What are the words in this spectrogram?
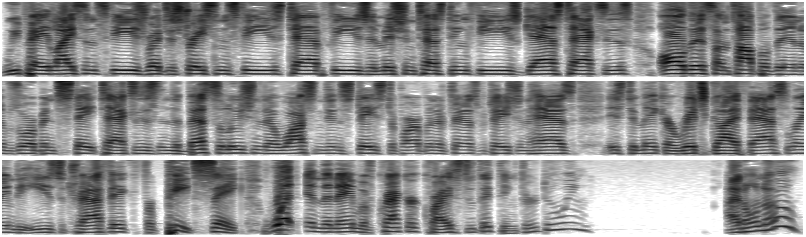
We pay license fees, registrations fees, tab fees, emission testing fees, gas taxes, all this on top of the absorbent state taxes. And the best solution that Washington State's Department of Transportation has is to make a rich guy fast lane to ease the traffic. For Pete's sake, what in the name of cracker Christ do they think they're doing? I don't know.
